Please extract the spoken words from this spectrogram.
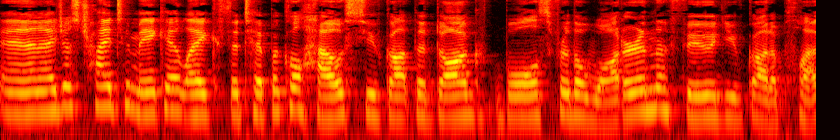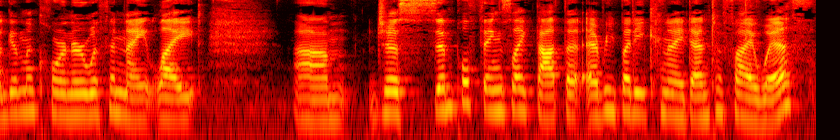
And I just tried to make it like the typical house. You've got the dog bowls for the water and the food. You've got a plug in the corner with a nightlight. Um, just simple things like that that everybody can identify with.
